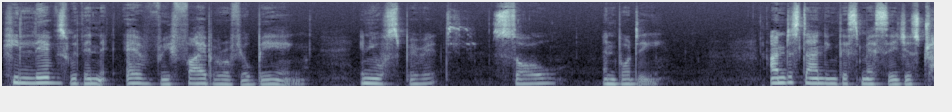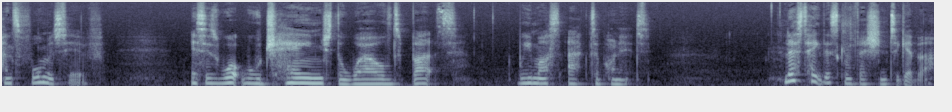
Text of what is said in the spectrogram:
He lives within every fiber of your being, in your spirit, soul, and body. Understanding this message is transformative. It is what will change the world, but we must act upon it. Let's take this confession together.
